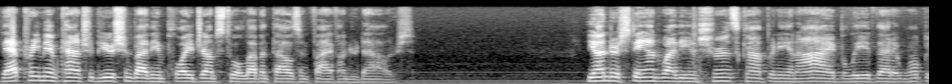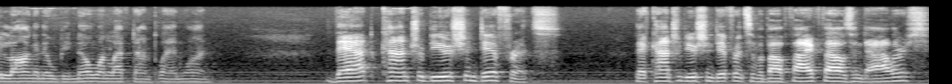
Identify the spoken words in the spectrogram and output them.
that premium contribution by the employee jumps to eleven thousand five hundred dollars. You understand why the insurance company and I believe that it won't be long and there will be no one left on Plan One. That contribution difference, that contribution difference of about five thousand dollars,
